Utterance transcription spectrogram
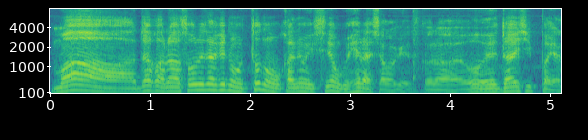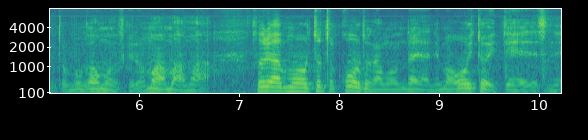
まあ、だからそれだけの都のお金を1000億減らしたわけですから、おえ大失敗やんと僕は思うんですけど、まあまあまあ、それはもうちょっと高度な問題なんで、まあ置いといてですね、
